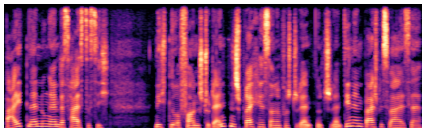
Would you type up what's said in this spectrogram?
Beidnennungen. Das heißt, dass ich nicht nur von Studenten spreche, sondern von Studenten und Studentinnen beispielsweise.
